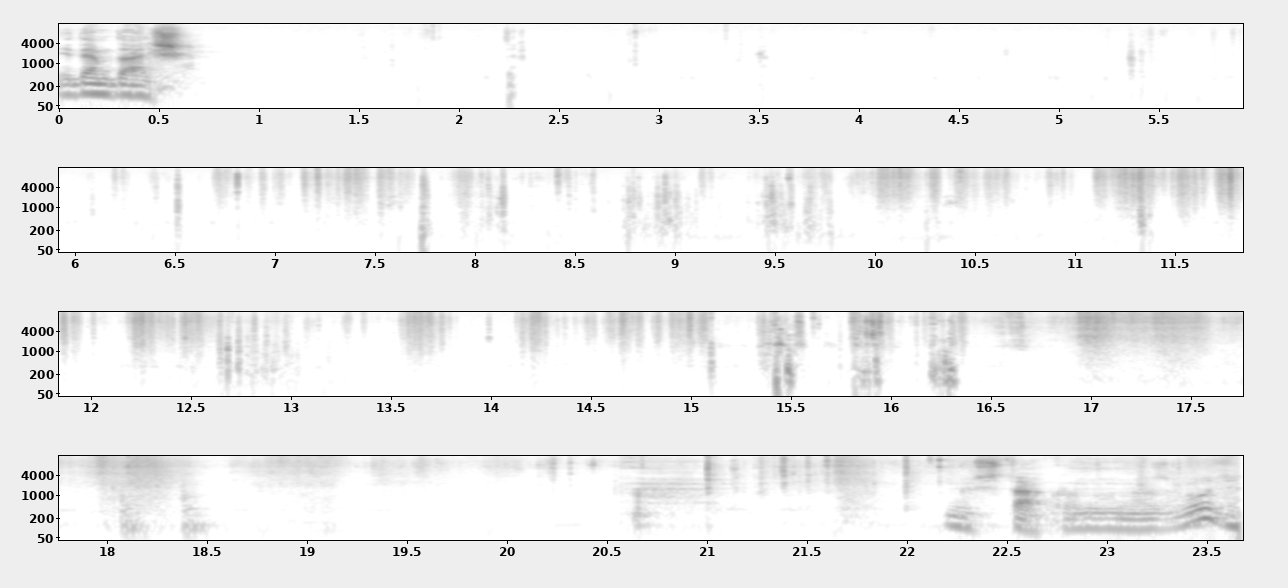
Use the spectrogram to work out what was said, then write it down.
йдемо далі. Ось так воно у нас буде.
